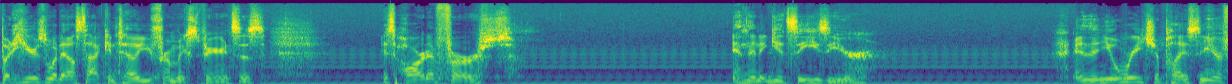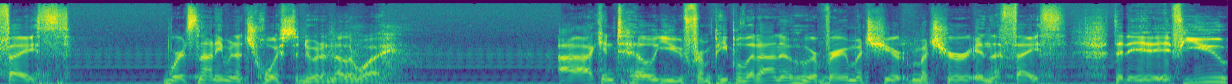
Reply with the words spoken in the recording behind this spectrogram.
But here's what else I can tell you from experiences it's hard at first, and then it gets easier and then you'll reach a place in your faith where it's not even a choice to do it another way. I, I, can tell you from people that I know who are very mature, mature in the faith that if you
